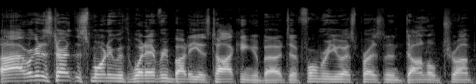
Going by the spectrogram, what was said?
Uh, we're going to start this morning with what everybody is talking about. Uh, former U.S. President Donald Trump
